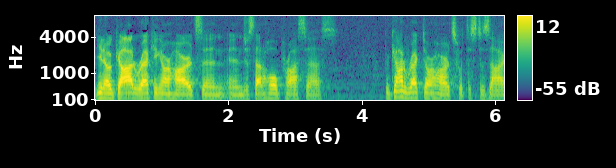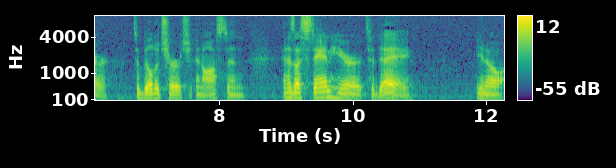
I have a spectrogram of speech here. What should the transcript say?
you know, God wrecking our hearts and, and just that whole process. But God wrecked our hearts with this desire to build a church in Austin. And as I stand here today, you know,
